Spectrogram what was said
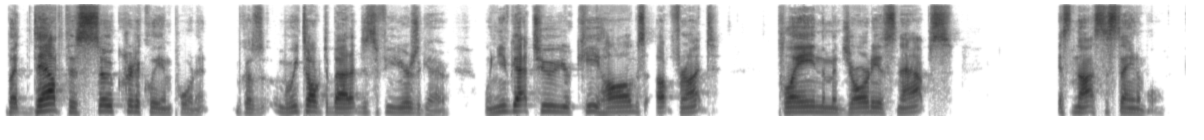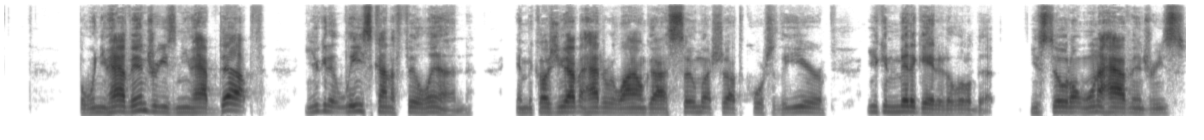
But depth is so critically important because we talked about it just a few years ago. When you've got two of your key hogs up front playing the majority of snaps, it's not sustainable. But when you have injuries and you have depth, you can at least kind of fill in. And because you haven't had to rely on guys so much throughout the course of the year, you can mitigate it a little bit. You still don't want to have injuries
